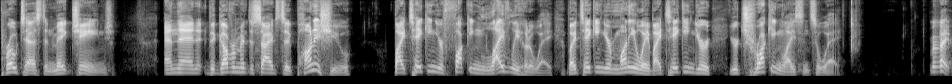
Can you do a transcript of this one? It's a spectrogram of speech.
protest and make change. And then the government decides to punish you by taking your fucking livelihood away, by taking your money away, by taking your your trucking license away. Right.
